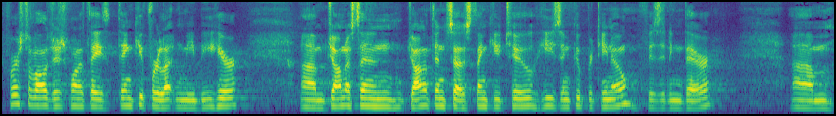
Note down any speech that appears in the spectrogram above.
first of all, I just want to say thank you for letting me be here. Um, Jonathan, Jonathan says thank you too. He's in Cupertino, visiting there. Um,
